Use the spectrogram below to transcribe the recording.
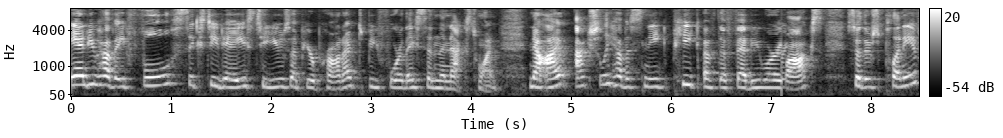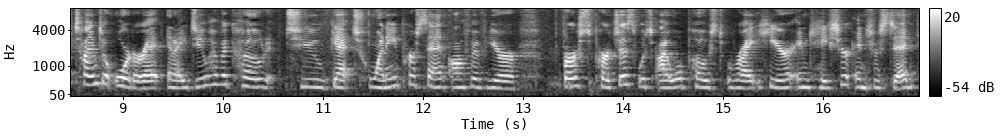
And you have a full 60 days to use up your product before they send the next one. Now, I actually have a sneak peek of the February box. So there's plenty of time to order it. And I do have a code to get 20% off of your first purchase, which I will post right here in case you're interested.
